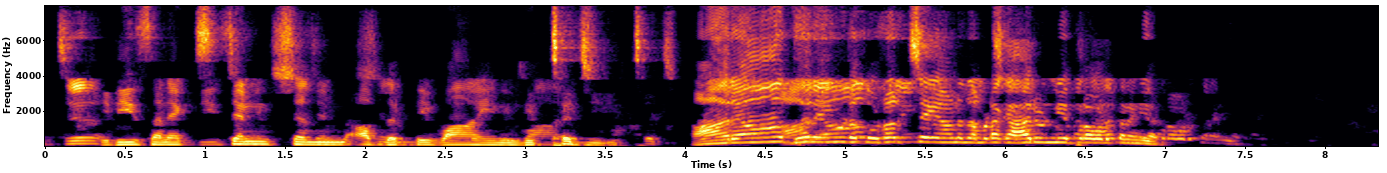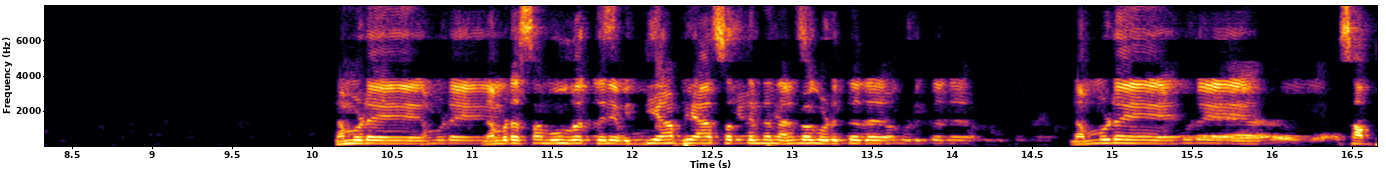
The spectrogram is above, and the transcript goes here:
it is an extension of the divine liturgy ആരാധനയുടെ തുടർച്ചയാണ് നമ്മുടെ കാരുണ്യ പ്രവർത്തനങ്ങൾ. നമ്മുടെ നമ്മുടെ സമൂഹത്തിന് വിദ്യാഭ്യാസത്തിന്റെ നന്മ കൊടുത്തത് നമ്മുടെ സഭ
